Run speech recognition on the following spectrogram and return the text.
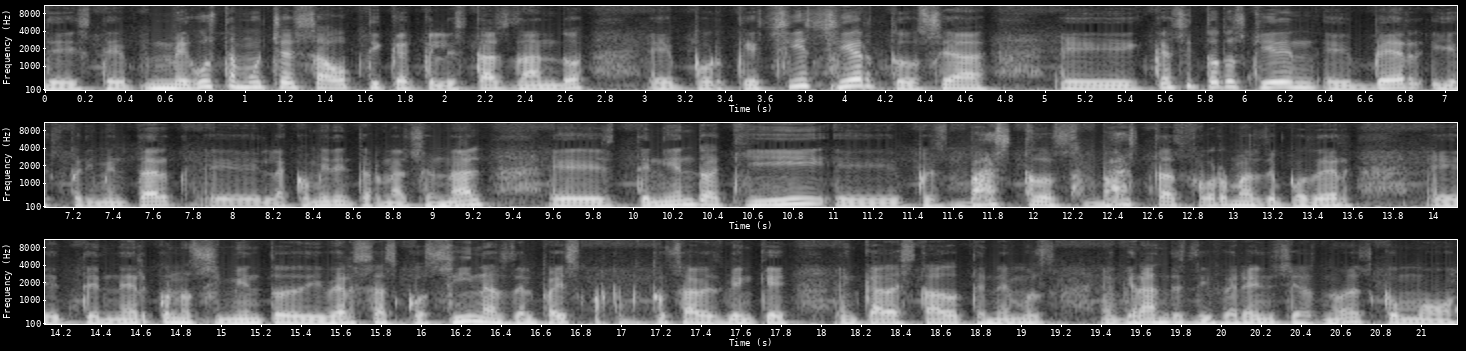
este, me gusta mucho esa óptica que le estás dando, eh, porque sí es cierto, o sea, eh, casi todos quieren eh, ver y experimentar la comida internacional, teniendo aquí, pues, vastos, vastas formas de poder tener conocimiento de diversas cocinas del país, porque tú sabes bien que en cada estado tenemos grandes diferencias, ¿no? Es como,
